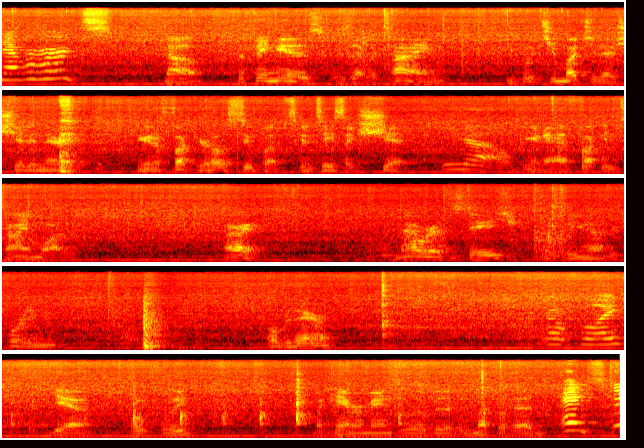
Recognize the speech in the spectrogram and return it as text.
never hurts. Now, the thing is, is that with thyme, you put too much of that shit in there, you're to fuck your whole soup up. It's going to taste like shit. No. You're to have fucking thyme water. All right. Now we're at the stage. Hopefully you're not recording over there. Hopefully. Yeah, hopefully. My cameraman's a little bit of a knucklehead. Excuse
